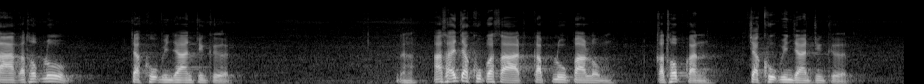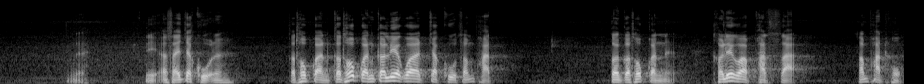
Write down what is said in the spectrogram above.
ตากระทบรูปจักขุวิญญาณจึงเกิดนะครับอาศัยจักขุประสาทกับรูปารมณ์กระทบกันจักขุวิญญาณจึงเกิดนะนี่อาศัยจักขุนะกระทบกันกระทบกันก็เรียกว่าจักขุสัมผัส ตอนกระทบกันเนี่ยเขาเรียกว่าผัสสะสัมผัสหก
